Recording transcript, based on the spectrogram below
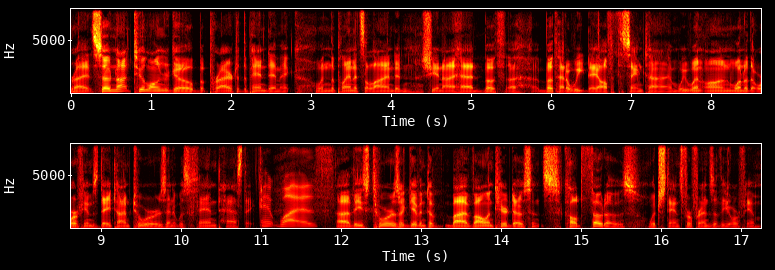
Right. So not too long ago, but prior to the pandemic, when the planets aligned and she and I had both uh, both had a weekday off at the same time, we went on one of the Orpheum's daytime tours, and it was fantastic. It was. Uh, these tours are given to by volunteer docents called FOTOs, which stands for Friends of the Orpheum.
